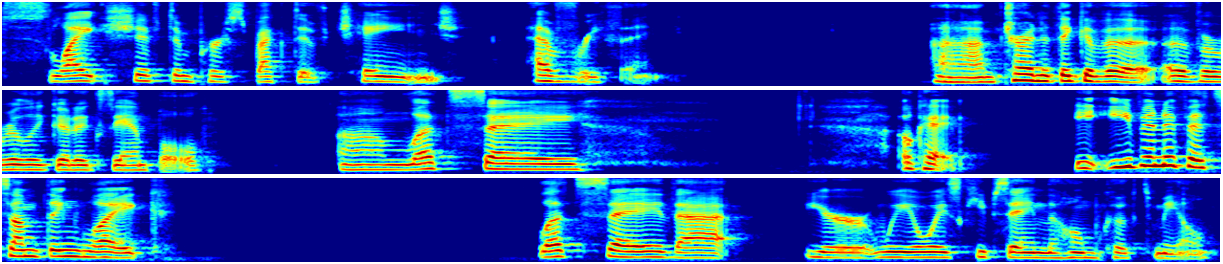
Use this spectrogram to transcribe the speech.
slight shift in perspective change everything? Uh, I'm trying to think of a of a really good example. Um, let's say, okay, even if it's something like, let's say that you're, we always keep saying the home cooked meal.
